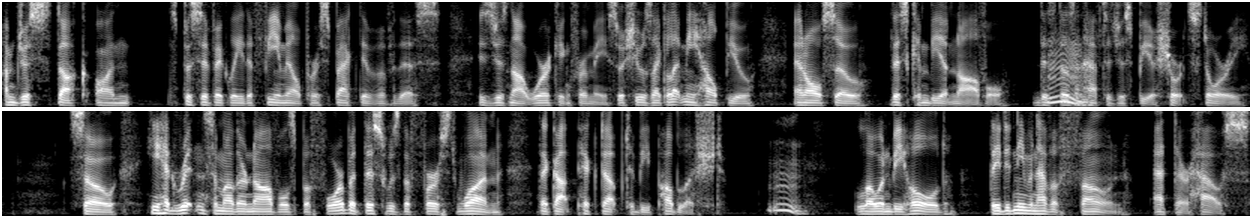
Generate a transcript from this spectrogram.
I'm just stuck on specifically the female perspective of this is just not working for me." So she was like, "Let me help you, and also this can be a novel. This hmm. doesn't have to just be a short story." So he had written some other novels before, but this was the first one that got picked up to be published hmm. lo and behold, they didn't even have a phone at their house.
